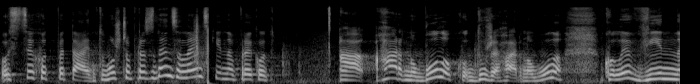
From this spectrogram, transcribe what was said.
ось цих от питань, тому що президент Зеленський, наприклад. Гарно було, дуже гарно було, коли він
